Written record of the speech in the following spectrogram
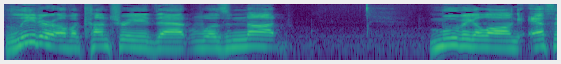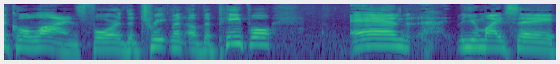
leader of a country that was not moving along ethical lines for the treatment of the people and you might say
